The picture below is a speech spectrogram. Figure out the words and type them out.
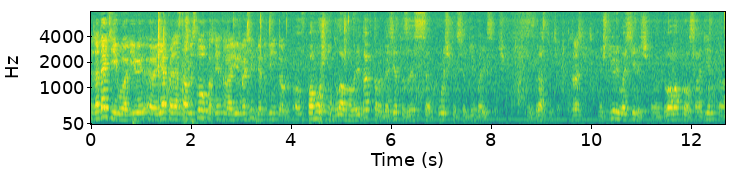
Задайте его, и э, я предоставлю слово после этого Юрию Васильевичу Бенедову. Помощник главного редактора газеты ЗССР Курочкин Сергей Борисович. Здравствуйте. Здравствуйте. Значит, Юрий Васильевич, э, два вопроса. Один, э,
